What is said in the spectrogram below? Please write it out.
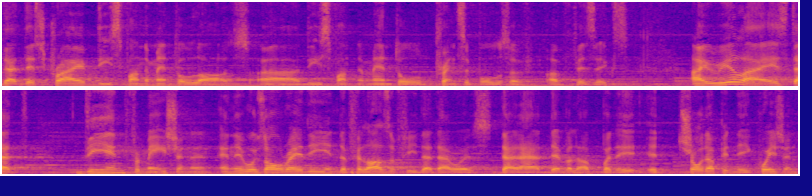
that describe these fundamental laws, uh, these fundamental principles of, of physics, I realized that the information, and, and it was already in the philosophy that I was that I had developed, but it, it showed up in the equation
